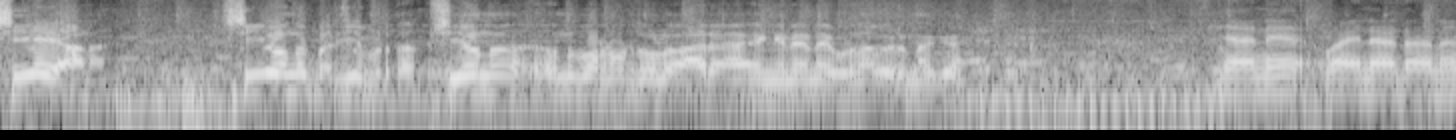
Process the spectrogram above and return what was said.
ഷിയയാണ്. ഷിയ ഒന്ന് പരിചയപ്പെടുത്താം. ഷിയ ഒന്ന് ഒന്ന് പറഞ്ഞു കൊടുത്തോളൂ ആരാ എങ്ങനെയാണ് എവിടുന്ന വരുന്നൊക്കെ ഞാൻ വയനാടാണ്.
